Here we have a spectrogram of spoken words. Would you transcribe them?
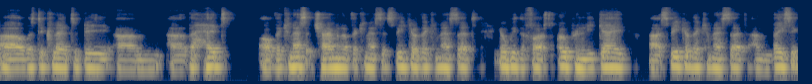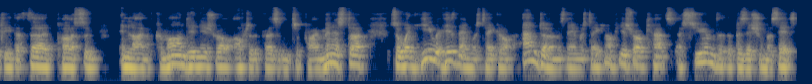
uh, was declared to be um, uh, the head of the Knesset, chairman of the Knesset, speaker of the Knesset. He'll be the first openly gay uh, speaker of the Knesset and basically the third person in line of command in Israel after the president and prime minister. So when he his name was taken off and Dermer's name was taken off, Israel Katz assumed that the position was his.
